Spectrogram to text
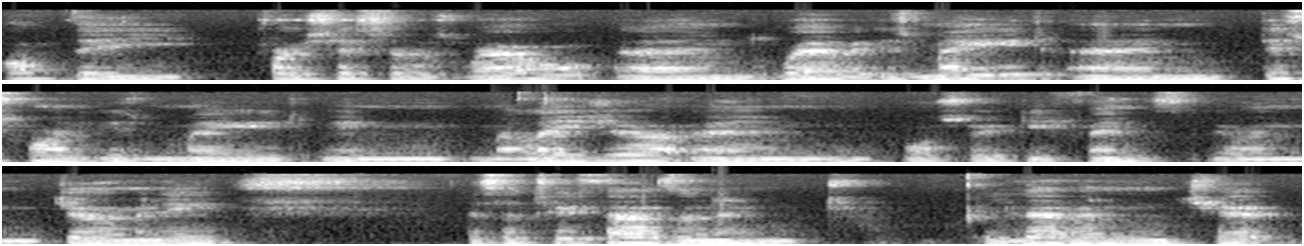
of the processor as well and where it is made and this one is made in Malaysia and also defense in Germany. It's a 2011 chip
